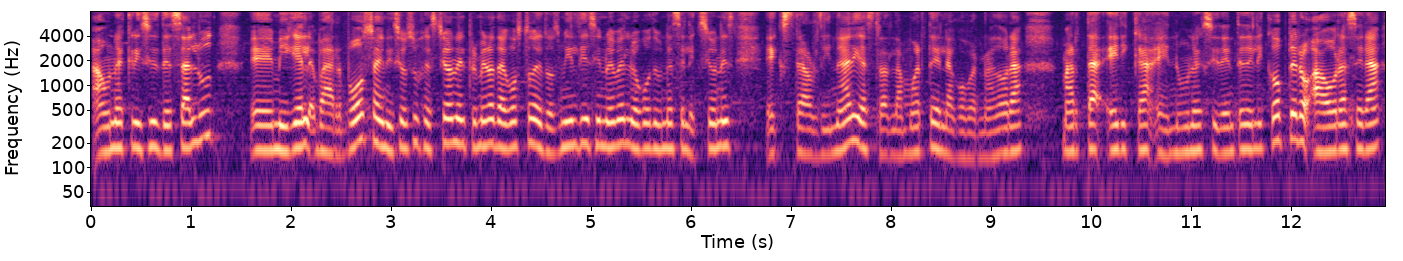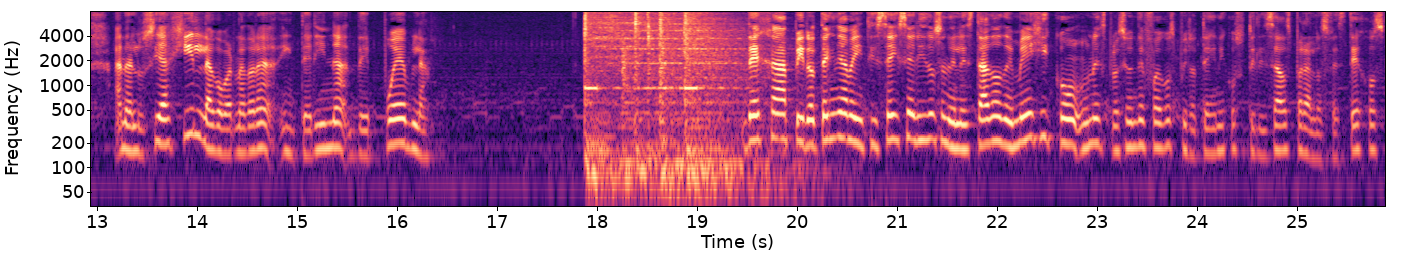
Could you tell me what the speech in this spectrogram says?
a una crisis de salud. Eh, Miguel Barbosa inició su gestión el primero de agosto de 2019 luego de unas elecciones extraordinarias tras la muerte de la gobernadora Marta Erika en un accidente de helicóptero. Ahora será Ana Lucía Gil, la gobernadora interina de Puebla. Deja pirotecnia 26 heridos en el Estado de México. Una explosión de fuegos pirotécnicos utilizados para los festejos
